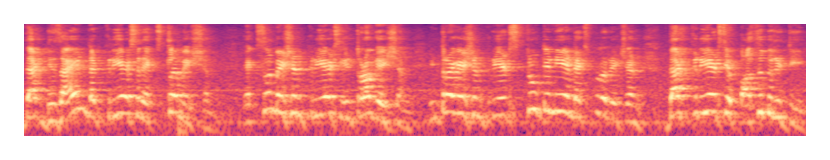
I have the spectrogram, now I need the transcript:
That design that creates an exclamation. Exclamation creates interrogation. Interrogation creates scrutiny and exploration. That creates a possibility.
